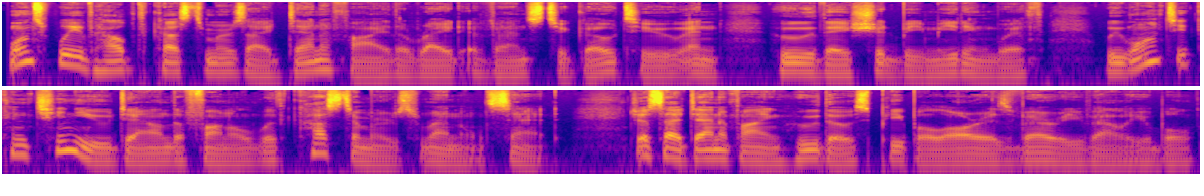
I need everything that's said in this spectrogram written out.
Once we've helped customers identify the right events to go to and who they should be meeting with, we want to continue down the funnel with customers, Reynolds said. Just identifying who those people are is very valuable.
